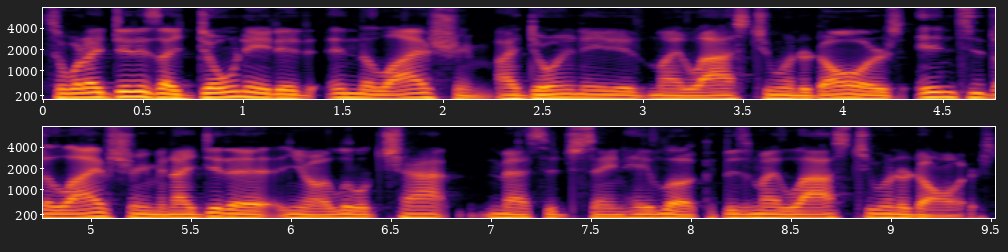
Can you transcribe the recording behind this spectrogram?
so what I did is I donated in the live stream. I donated my last two hundred dollars into the live stream, and I did a you know a little chat message saying, hey, look, this is my last two hundred dollars.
